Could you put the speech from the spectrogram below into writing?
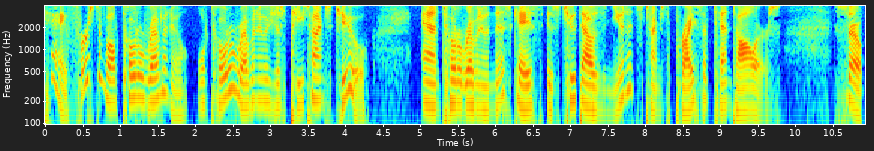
Okay, first of all, total revenue. Well, total revenue is just P times Q. And total revenue in this case is 2,000 units times the price of $10. So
